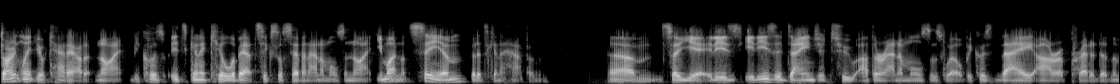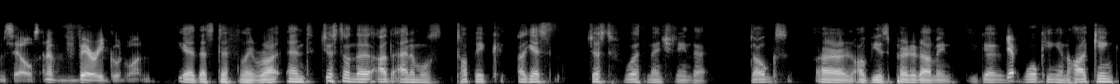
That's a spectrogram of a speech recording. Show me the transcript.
don't let your cat out at night because it's going to kill about six or seven animals a night. You might not see them, but it's going to happen. Um, so yeah, it is it is a danger to other animals as well because they are a predator themselves and a very good one. Yeah, that's definitely right. And just on the other animals topic, I guess just worth mentioning that dogs are an obvious predator. I mean, you go Yep. walking and hiking,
